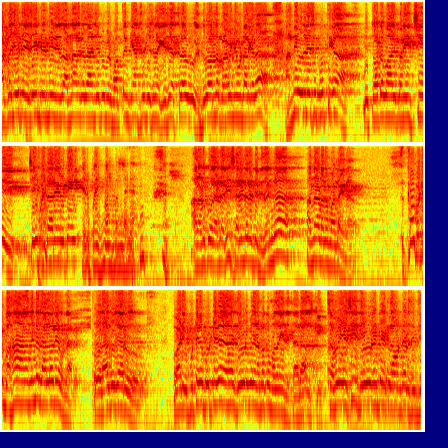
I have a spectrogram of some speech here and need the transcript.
అట్లా చేస్తే ఇదేంటండి? నేను అన్నాను కదా అని చెప్పి మీరు మొత్తం క్యాన్సిల్ చేసిన ఏ శాస్త్రాలు? ఎందులో అన్నా ప్రావీణ్యం ఉండాలి కదా? అన్నీ వదిలేసి పూర్తిగా ఈ తోటమారి పని ఇచ్చి చేయమంటారేమిటి? అని అనుకోలేండి అది సరెండర్ అంటే నిజంగా అన్నాడు అనమాట ఆయన. కాబట్టి మహా ఆనందంగా దానిలోనే ఉన్నారు. ఓ రాజు గారు వాడికి పుట్టగా పుట్టగా దేవుడి మీద నమ్మకం మొదలైంది. రాజుకి. సభ చేసి దేవుడు అంటే ఎట్లా ఉంటాడు సిద్ధ?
